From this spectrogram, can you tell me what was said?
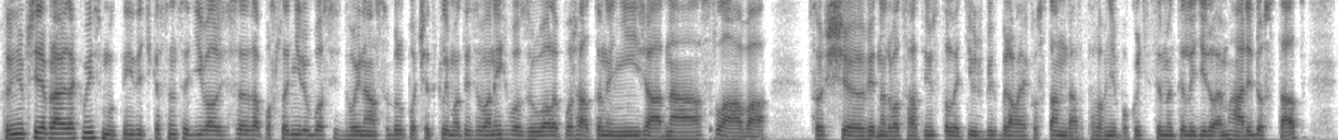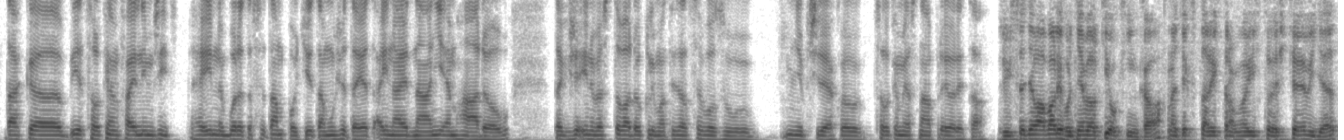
To mně přijde právě takový smutný. Teďka jsem se díval, že se za poslední dobu asi zdvojnásobil počet klimatizovaných vozů, ale pořád to není žádná sláva což v 21. století už bych bral jako standard. Hlavně pokud chceme ty lidi do MHD dostat, tak eh, je celkem fajn jim říct, hej, nebudete se tam potit a můžete jet i na jednání MHDou, takže investovat do klimatizace vozů mně přijde jako celkem jasná priorita. Dřív se dělávali hodně velký okýnka, na těch starých tramvajích to ještě je vidět,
